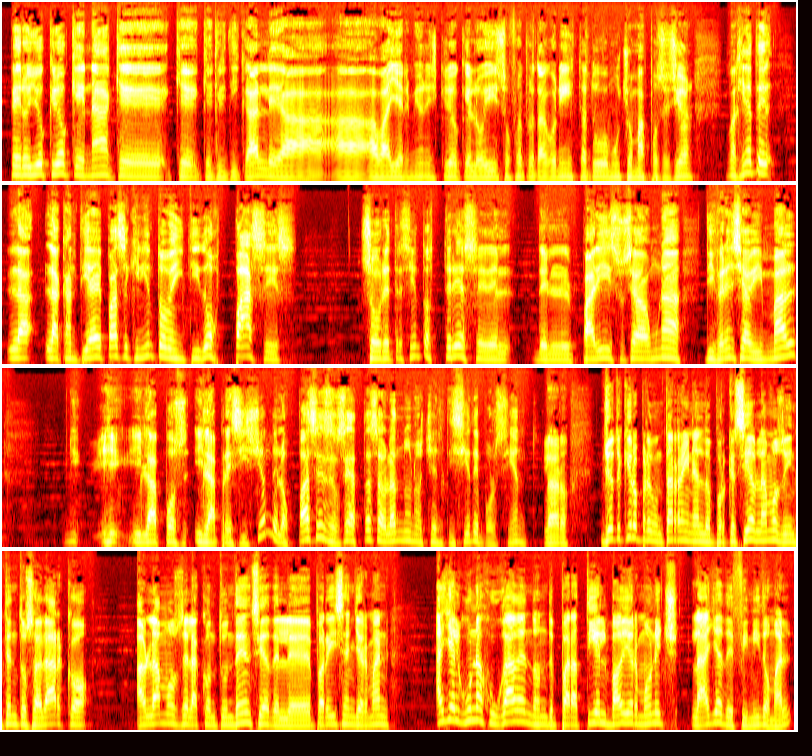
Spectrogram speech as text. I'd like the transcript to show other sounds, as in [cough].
Pero yo creo que nada que, que, que criticarle a, a, a, Bayern Múnich, creo que lo hizo, fue protagonista, tuvo mucho más posesión. Imagínate la, la cantidad de pases, 522 pases sobre 313 del, del París, o sea, una diferencia abismal. Y, y, y, la pos, y la precisión de los pases, o sea, estás hablando de un 87%. Claro. Yo te quiero preguntar, Reinaldo, porque si hablamos de intentos al arco, hablamos de la contundencia del eh, Paris Saint-Germain. ¿Hay alguna jugada en donde para ti el Bayern Múnich la haya definido mal?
